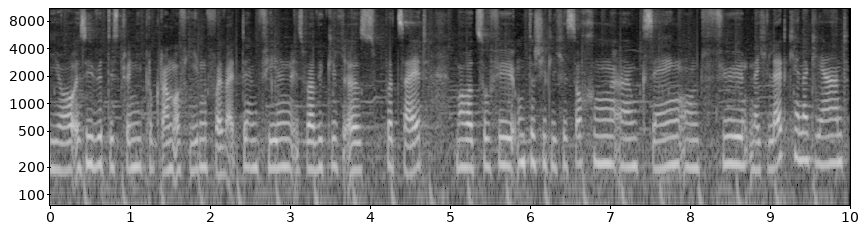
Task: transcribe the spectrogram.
Ja, also ich würde das Trainee-Programm auf jeden Fall weiterempfehlen. Es war wirklich eine super Zeit. Man hat so viele unterschiedliche Sachen ähm, gesehen und viele neue Leute kennengelernt,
